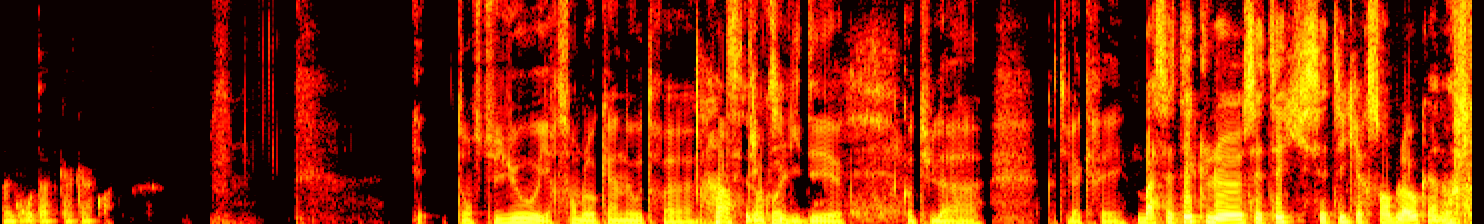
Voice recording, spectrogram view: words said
un gros tas de caca. Quoi. Et ton studio, il ressemble à aucun autre. euh, Ah, c'est C'était quoi l'idée euh, quand tu l'as quand tu l'as créé? Bah, c'était que le, c'était qui, c'était qui ressemble à aucun autre.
